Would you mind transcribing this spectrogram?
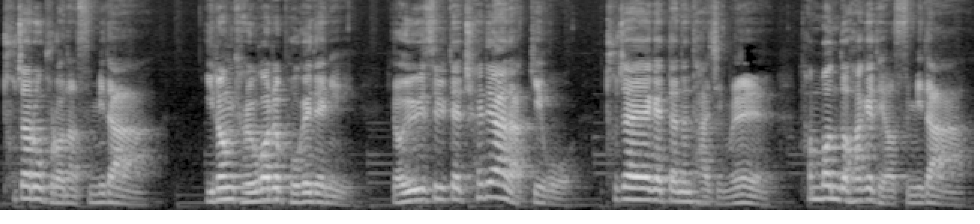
투자로 불어났습니다. 이런 결과를 보게 되니 여유 있을 때 최대한 아끼고 투자해야겠다는 다짐을 한 번 더 하게 되었습니다.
